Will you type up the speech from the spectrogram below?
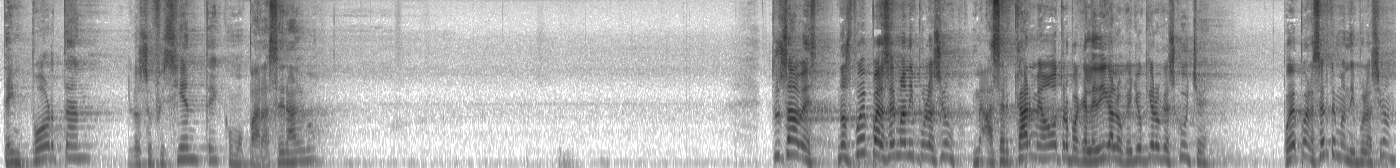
¿Te importan lo suficiente como para hacer algo? Tú sabes, nos puede parecer manipulación acercarme a otro para que le diga lo que yo quiero que escuche. Puede parecerte manipulación.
